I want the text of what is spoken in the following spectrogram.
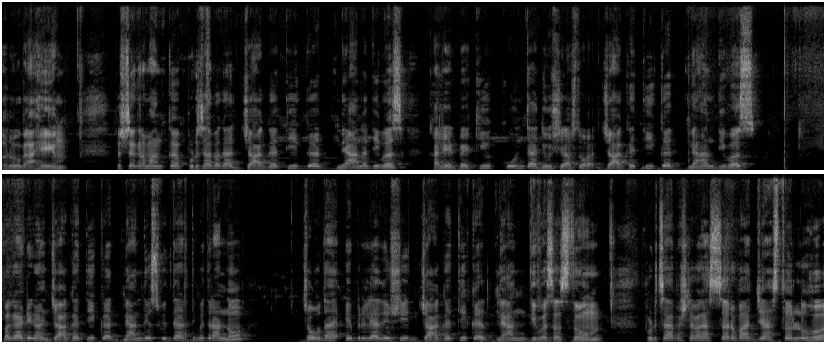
रोग आहे. प्रश्न क्रमांक पुढचा बघा जागतिक ज्ञान दिवस खालीलपैकी कोणत्या दिवशी असतो? जागतिक ज्ञान दिवस. बघा या ठिकाणी जागतिक ज्ञान दिवस विद्यार्थी मित्रांनो चौदा एप्रिल या दिवशी जागतिक ज्ञान दिवस असतो. पुढचा प्रश्न बघा सर्वात जास्त लोह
